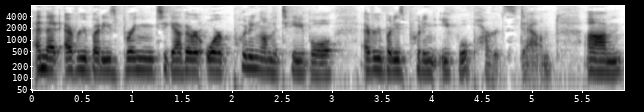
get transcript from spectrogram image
and that everybody's bringing together or putting on the table, everybody's putting equal parts down. Um,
